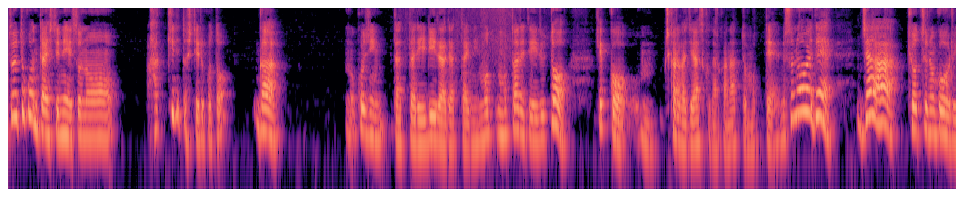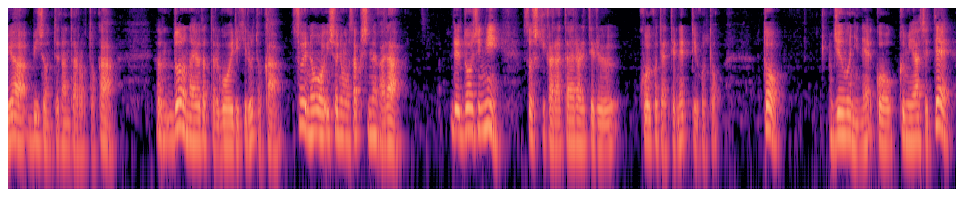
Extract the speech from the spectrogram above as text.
そういうところに対してね、その、はっきりとしていることが、個人だったり、リーダーだったりに持たれていると、結構、うん、力が出やすくなるかなって思って、で、その上で、じゃあ、共通のゴールやビジョンって何だろうとか、どの内容だったら合意できるとか、そういうのを一緒に模索しながら、で、同時に組織から与えられている、こういうことやってねっていうことと、十分にね、こう、組み合わせて、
